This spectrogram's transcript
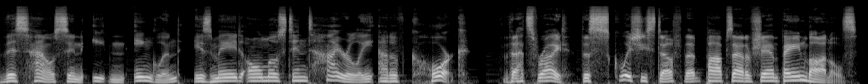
This house in Eton, England is made almost entirely out of cork. That's right, the squishy stuff that pops out of champagne bottles.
